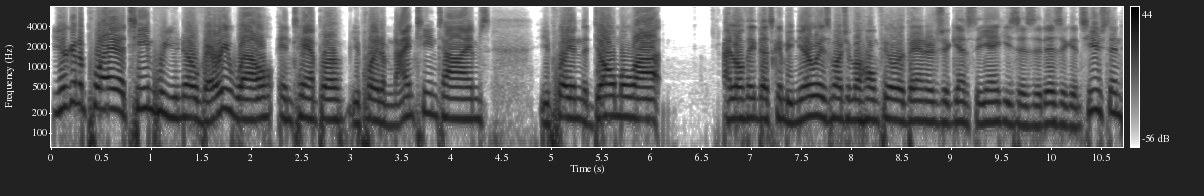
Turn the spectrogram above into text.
you're going to play a team who you know very well in Tampa. You played them 19 times. You played in the dome a lot. I don't think that's going to be nearly as much of a home field advantage against the Yankees as it is against Houston.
